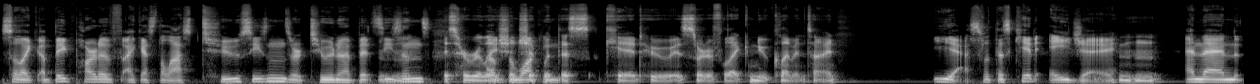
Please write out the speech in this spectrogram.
so like a big part of I guess the last two seasons or two and a bit Mm-hmm. seasons Is her relationship Walking- with this kid who is sort of like new Clementine. Yes, with this kid AJ. hmm And then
